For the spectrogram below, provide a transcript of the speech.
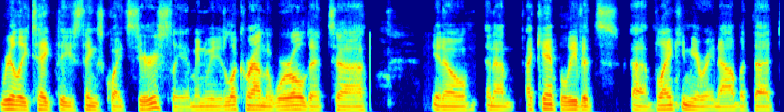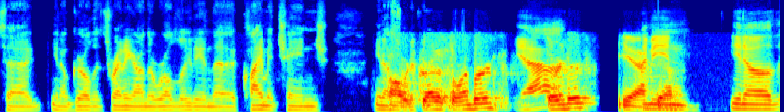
really take these things quite seriously. I mean, when you look around the world at uh, you know, and I'm, I can't believe it's uh, blanking me right now, but that, uh, you know, girl that's running around the world leading the climate change, you know, oh, sort of, Greta Thunberg. yeah. Thunberg. Yeah. I mean, you know,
